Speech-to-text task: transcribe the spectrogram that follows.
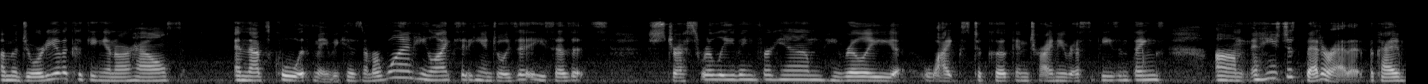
a majority of the cooking in our house, and that's cool with me because number one, he likes it, he enjoys it. He says it's stress relieving for him. He really likes to cook and try new recipes and things, um, and he's just better at it. Okay.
